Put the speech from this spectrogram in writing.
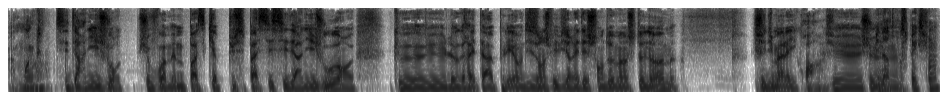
à moins que ces derniers jours, je vois même pas ce qui a pu se passer ces derniers jours, que Le Gret a appelé en disant je vais virer des champs demain, je te nomme. J'ai du mal à y croire. Je, je... Une introspection?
